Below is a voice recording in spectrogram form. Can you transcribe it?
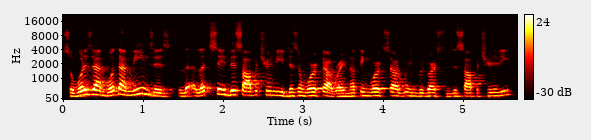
So what is that? What that means is, let's say this opportunity doesn't work out, right? Nothing works out in regards to this opportunity.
